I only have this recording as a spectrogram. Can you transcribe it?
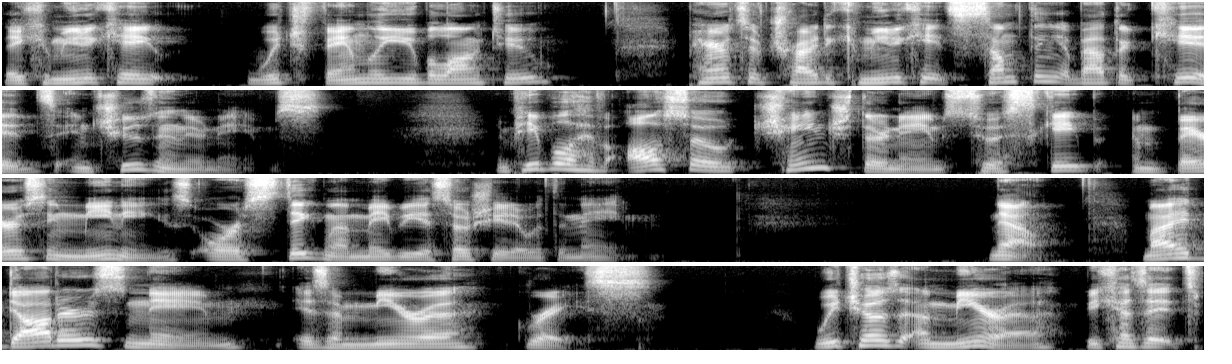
They communicate which family you belong to. Parents have tried to communicate something about their kids in choosing their names. And people have also changed their names to escape embarrassing meanings or a stigma may be associated with the name. Now, my daughter's name is Amira Grace. We chose Amira because it's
